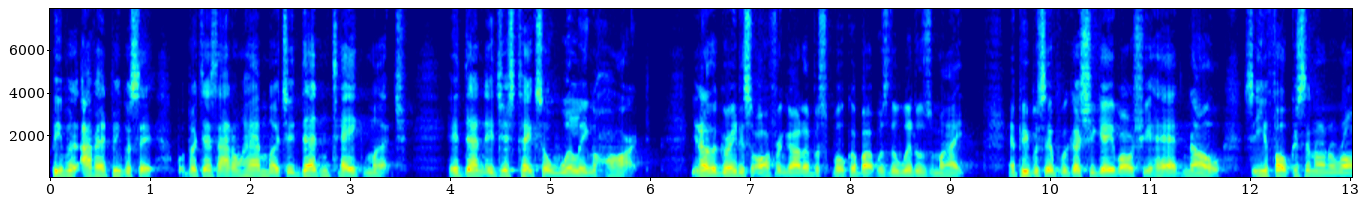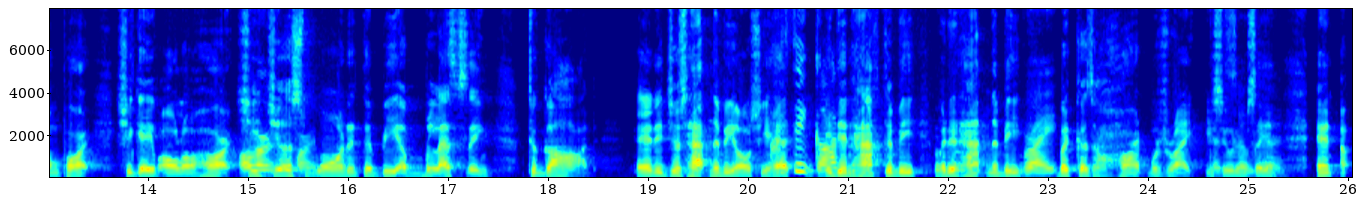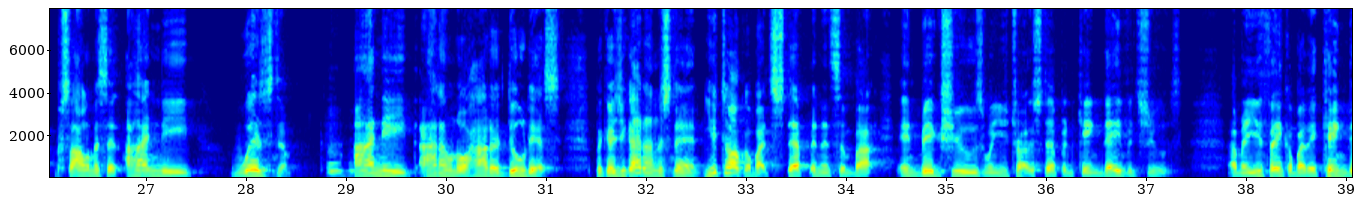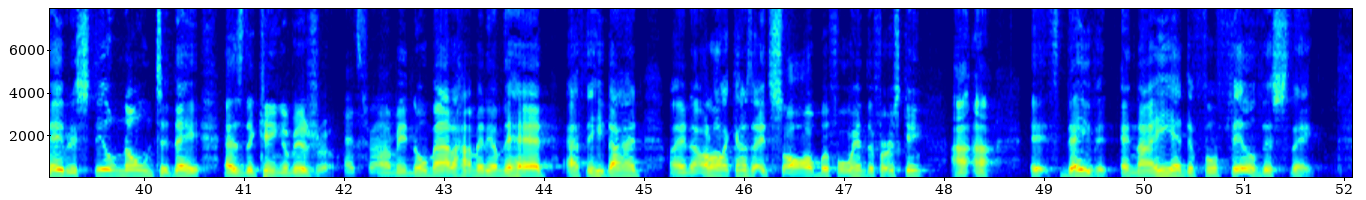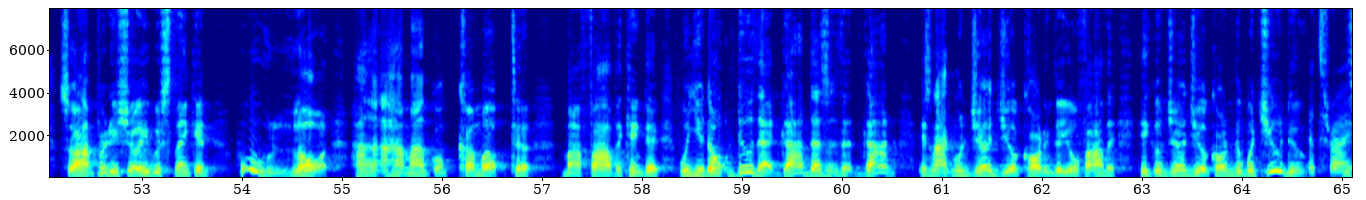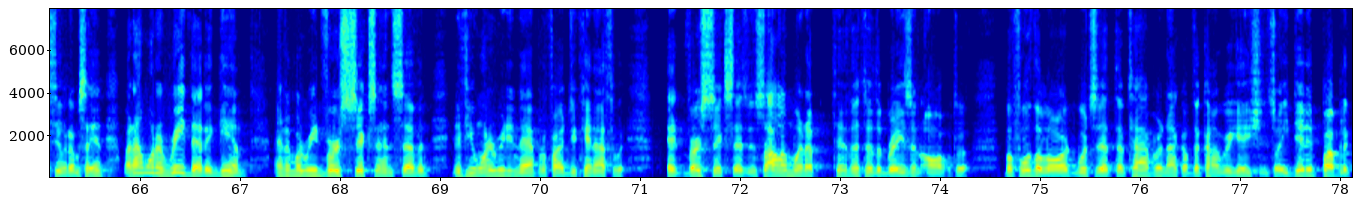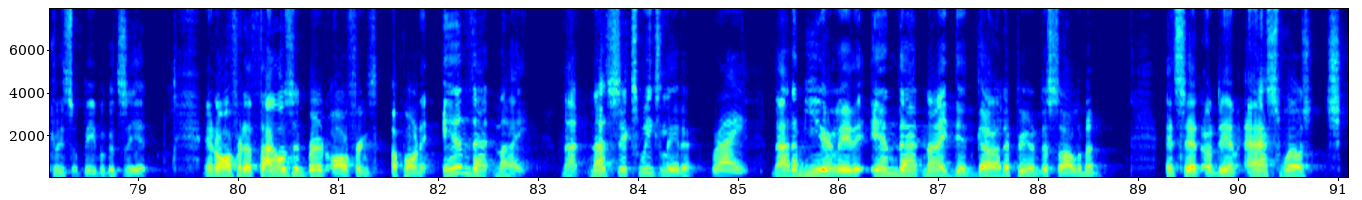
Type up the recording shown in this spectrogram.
People, I've had people say, "Well, but just I don't have much." It doesn't take much. It doesn't. It just takes a willing heart. You know, the greatest offering God ever spoke about was the widow's mite. And people say because she gave all she had. No. See, you're focusing on the wrong part. She gave all her heart. All her she just heart. wanted to be a blessing to God. And it just happened to be all she had. think God- it didn't have to be, but it happened to be. Right. Because her heart was right. You see That's what I'm saying? good. And uh, Solomon said, I need wisdom. Mm-hmm. I need, I don't know how to do this. Because you got to understand, you talk about stepping in somebody in big shoes when you try to step in King David's shoes. I mean, you think about it. King David is still known today as the king of Israel. That's right. I mean, no matter how many of them they had after he died, and all that kind of stuff. And Saul before him, the first king. Uh-uh. It's David. And now he had to fulfill this thing. So I'm pretty sure he was thinking, oh, Lord, how, how am I going to come up to my father, King David? When you don't do that, God doesn't, God is not going to judge you according to your father. He's going to judge you according to what you do. That's right. You see what I'm saying? But I want to read that again, and I'm going to read verse 6 and 7. And if you want to read it in the Amplified, you can afterward. And verse 6 says, And Solomon went up thither to the brazen altar before the Lord, which is at the tabernacle of the congregation. So he did it publicly so people could see it, and offered a thousand burnt offerings upon it in that night. Not, not six weeks later, Right. not a year later, in that night did God appear unto Solomon and said unto him, Ask well,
